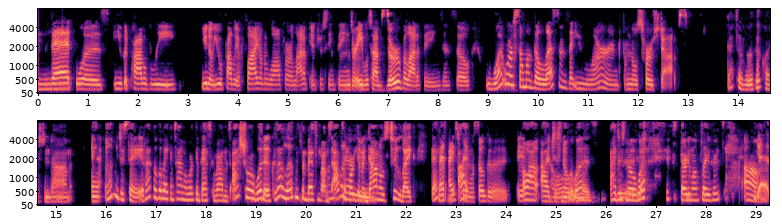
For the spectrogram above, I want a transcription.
Mm-hmm. That was you could probably you know, you were probably a fly on the wall for a lot of interesting things or able to observe a lot of things. And so, what were some of the lessons that you learned from those first jobs? That's a really good question, Dom. And let me just say, if I could go back in time and work at Baskin Robbins, I sure would have, because I love me some Baskin Robbins. I would have worked you. at McDonald's too. Like that ice cream I, was so good. It, oh, I, I just know it was. I just good. know it was. Thirty-one flavors. Um, yes,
